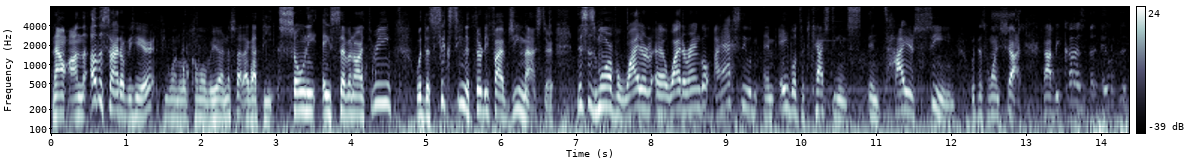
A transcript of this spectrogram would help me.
Now, on the other side over here, if you wanna come over here on this side, I got the Sony a7R III with the 16 to 35 G Master. This is more of a wider uh, wider angle. I actually am able to catch the entire scene with this one shot. Now, because the, it, the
